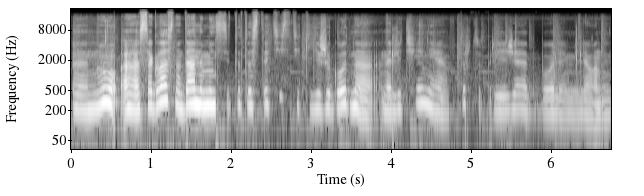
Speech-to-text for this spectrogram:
Э, Ну, а, согласно данным Института статистики, ежегодно на лечение в Турцию приезжает более миллиона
